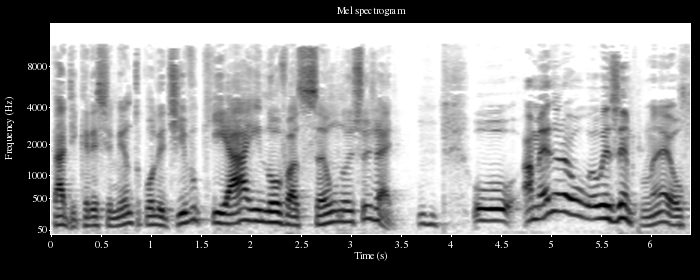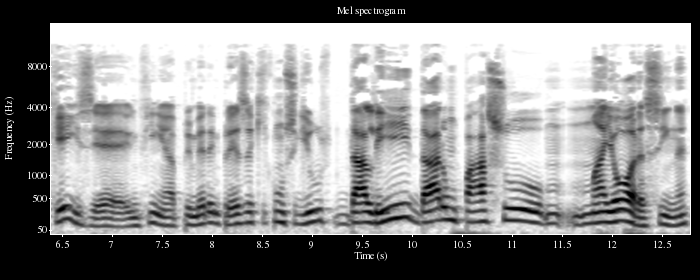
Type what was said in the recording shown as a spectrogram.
tá? de crescimento coletivo que a inovação nos sugere. Uhum. O, a Medler é o, é o, exemplo, né? É o case, é, enfim, é a primeira empresa que conseguiu dali dar um passo maior, assim, né?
